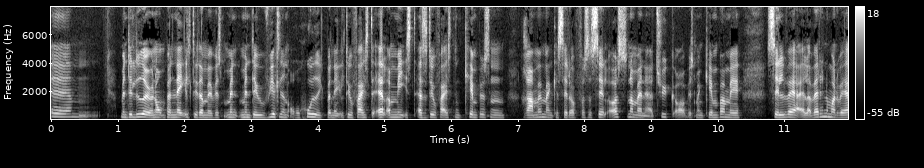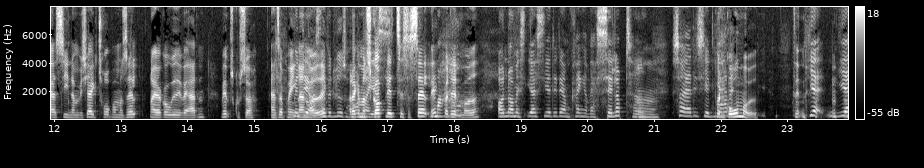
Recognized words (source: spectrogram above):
Øhm. Men det lyder jo enormt banalt, det der med, hvis, men, men det er jo virkelig overhovedet ikke banalt. Det er jo faktisk det allermest, altså det er jo faktisk en kæmpe sådan, ramme, man kan sætte op for sig selv, også når man er tyk, og hvis man kæmper med selvværd, eller hvad det nu måtte være at sige, når, hvis jeg ikke tror på mig selv, når jeg går ud i verden, hvem skulle så? Altså på en eller anden måde, ikke? Det og der kan man skubbe lidt til sig selv, ikke, på den måde. Og når man, jeg siger det der omkring at være selvoptaget, mm. så er det, siger, på den gode måde. Den. Ja, ja,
